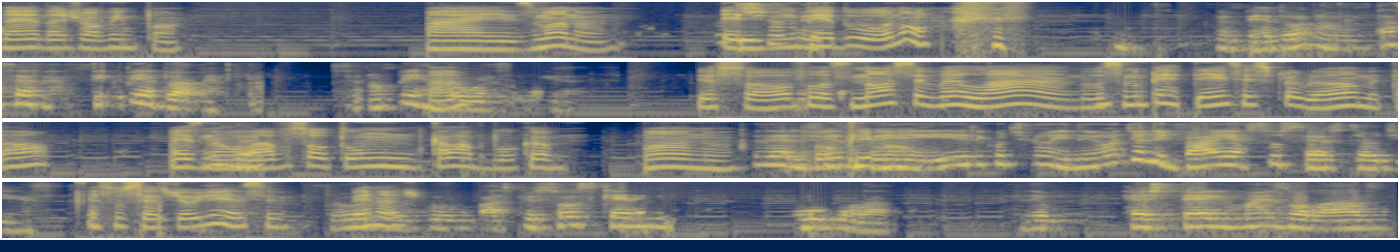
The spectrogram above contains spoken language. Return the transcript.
né, da Jovem Pan. Mas, mano, ele não perdoou, não. Não perdoa não, ele tá certo, tem que perdoar mesmo. Você não perdoa. Ah. O pessoal falou assim, nossa, você vai lá, você não pertence a esse programa e tal. Mas não, o Lavo soltou um cala a boca, mano. Mas é, ele fez climão. bem aí, ele continua indo. E onde ele vai é sucesso de audiência. É sucesso de audiência, então, verdade. As pessoas querem o Olavo, entendeu? Hashtag mais Olavo,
